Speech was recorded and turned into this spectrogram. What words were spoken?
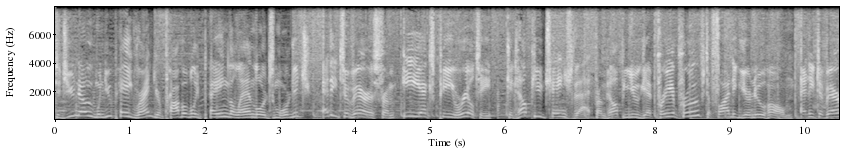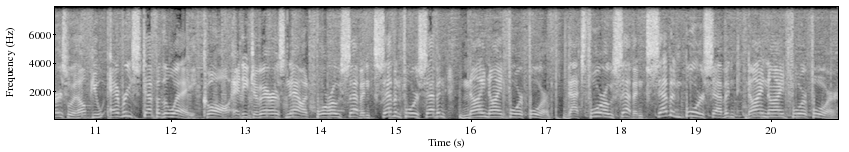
Did you know when you pay rent, you're probably paying the landlord's mortgage? Eddie Taveras from eXp Realty can help you change that from helping you get pre approved to finding your new home. Eddie Taveras will help you every step of the way. Call Eddie Taveras now at 407 747 9944. That's 407 747 9944.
